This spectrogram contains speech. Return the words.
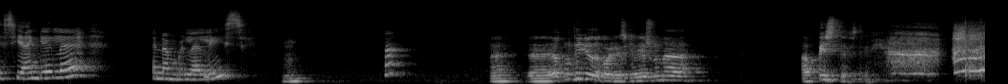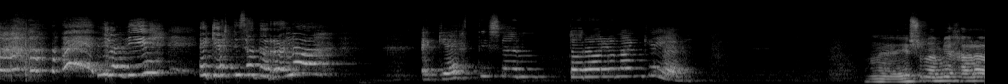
Εσύ, Άγγελε, ένα μου λαλείς. Ε, ε, έχουν δίκιο τα κορίτσια, ήσουν απίστευτη. Δηλαδή, εκέρτησα το ρόλο. Εκέρτησε το ρόλο, Άγγελε. Ναι, ήσουν μια χαρά,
